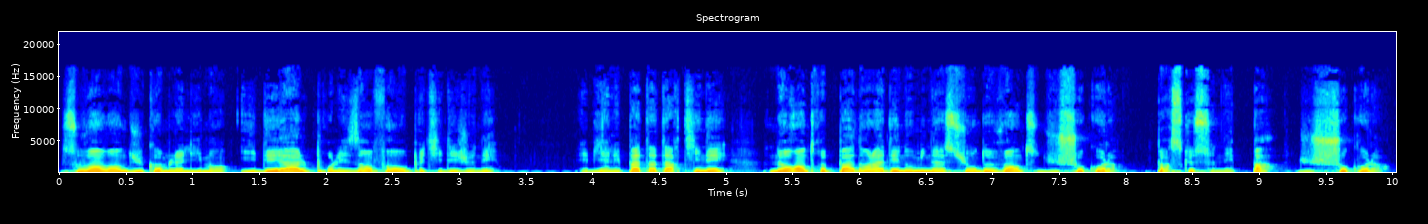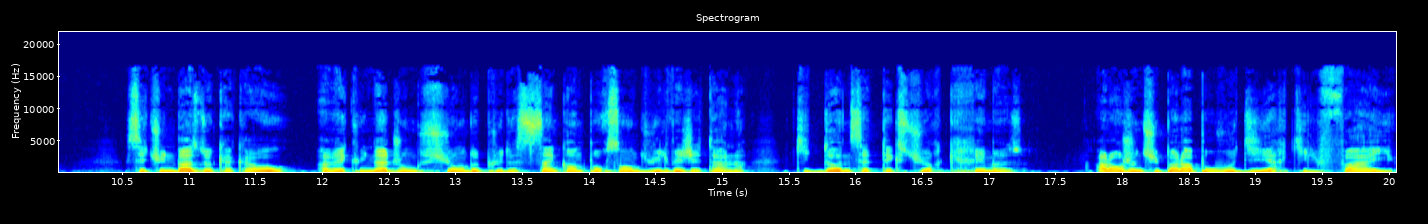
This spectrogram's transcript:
souvent vendues comme l'aliment idéal pour les enfants au petit déjeuner. Eh bien les pâtes à tartiner ne rentrent pas dans la dénomination de vente du chocolat parce que ce n'est pas du chocolat. C'est une base de cacao avec une adjonction de plus de 50% d'huile végétale qui donne cette texture crémeuse. Alors je ne suis pas là pour vous dire qu'il faille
